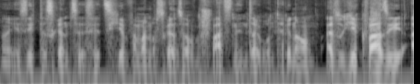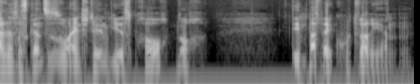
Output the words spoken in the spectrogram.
ihr seht, das Ganze ist jetzt hier, weil man noch das Ganze auf dem schwarzen Hintergrund hat. Genau, also hier quasi alles das Ganze so einstellen, wie es braucht. Noch den zwei Code-Varianten.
